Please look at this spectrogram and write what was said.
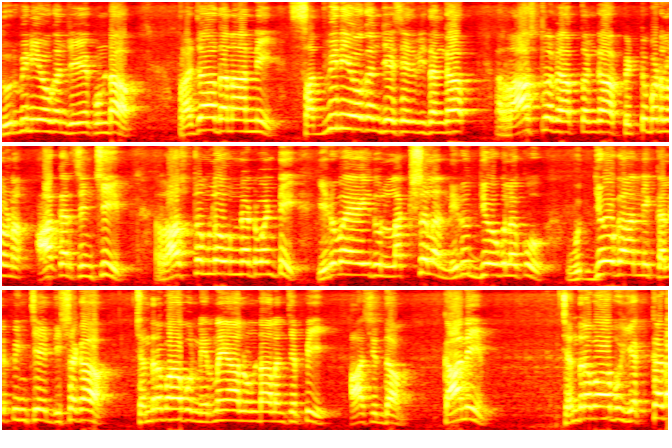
దుర్వినియోగం చేయకుండా ప్రజాధనాన్ని సద్వినియోగం చేసే విధంగా రాష్ట్ర వ్యాప్తంగా పెట్టుబడులను ఆకర్షించి రాష్ట్రంలో ఉన్నటువంటి ఇరవై ఐదు లక్షల నిరుద్యోగులకు ఉద్యోగాన్ని కల్పించే దిశగా చంద్రబాబు నిర్ణయాలు ఉండాలని చెప్పి ఆశిద్దాం. కానీ చంద్రబాబు ఎక్కడ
